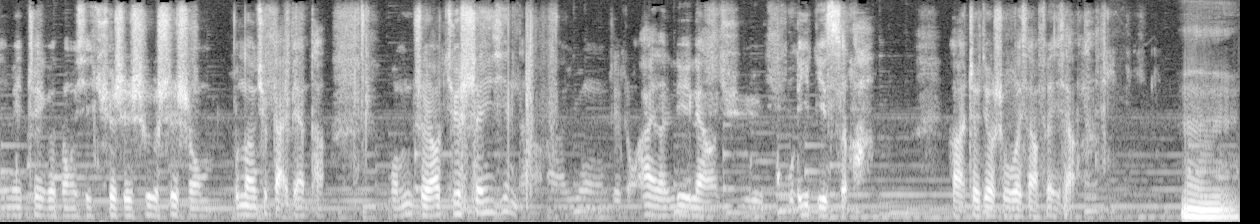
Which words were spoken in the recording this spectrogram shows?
因为这个东西确实是个事实，我们不能去改变它。我们只要去深信它啊，用这种爱的力量去鼓励彼此吧。啊，这就是我想分享的。嗯，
